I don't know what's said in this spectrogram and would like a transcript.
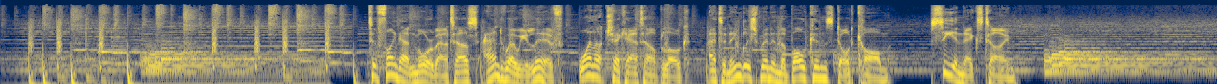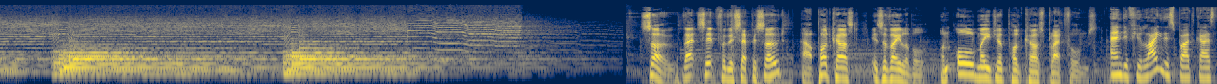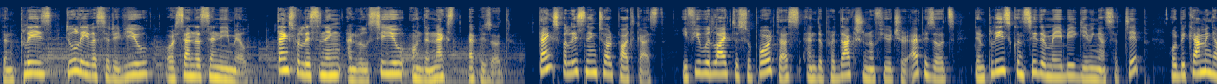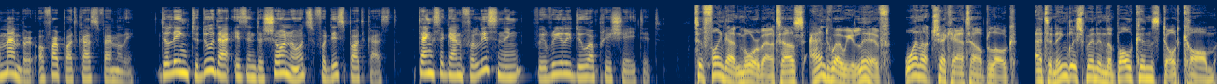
To find out more about us and where we live, why not check out our blog at anenglishmaninthebalkans.com. See you next time. So that's it for this episode. Our podcast is available on all major podcast platforms. And if you like this podcast, then please do leave us a review or send us an email. Thanks for listening, and we'll see you on the next episode. Thanks for listening to our podcast. If you would like to support us and the production of future episodes, then please consider maybe giving us a tip or becoming a member of our podcast family. The link to do that is in the show notes for this podcast. Thanks again for listening. We really do appreciate it. To find out more about us and where we live, why not check out our blog at anenglishmaninthebalkans.com.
